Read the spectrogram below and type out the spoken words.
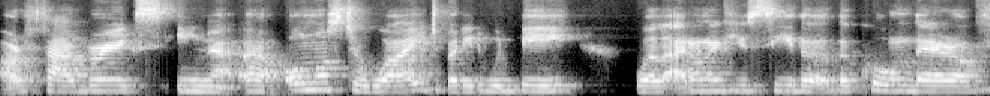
our fabrics in uh, almost a white, but it would be well. I don't know if you see the the cone there of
